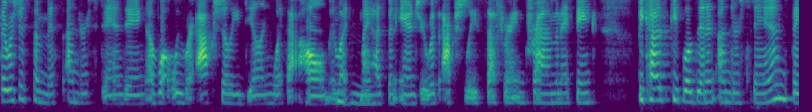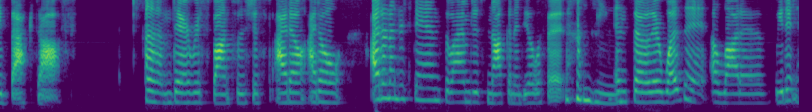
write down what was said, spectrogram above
there was just some misunderstanding of what we were actually dealing with at home and what mm-hmm. my husband Andrew was actually suffering from. And I think because people didn't understand, they backed off. Um, their response was just, I don't, I don't, I don't understand, so I'm just not going to deal with it. Mm-hmm. and so there wasn't a lot of, we didn't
